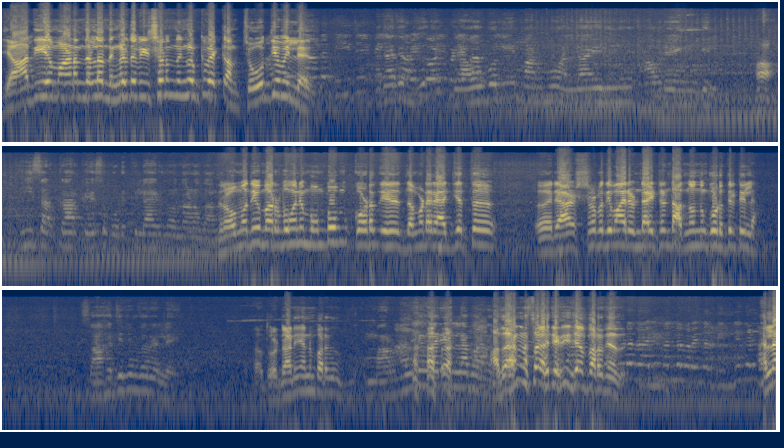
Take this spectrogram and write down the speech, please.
ജാതീയമാണെന്നുള്ള നിങ്ങളുടെ വീക്ഷണം നിങ്ങൾക്ക് വെക്കാം. ചോദ്യമില്ല ആ. സർക്കാർ കേസ് കൊടുക്കില്ലായിരുന്നു എന്നാണ് ദ്രൗപദി മർമുവിന് മുമ്പും കോടതി നമ്മുടെ രാജ്യത്ത് രാഷ്ട്രപതിമാരുണ്ടായിട്ടുണ്ട്. അന്നൊന്നും കൊടുത്തിട്ടില്ല. സാഹചര്യം വേറല്ലേ അതുകൊണ്ടാണ് ഞാൻ പറഞ്ഞത്. അതാണ് സാഹചര്യം ഞാൻ പറഞ്ഞത്. അല്ല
